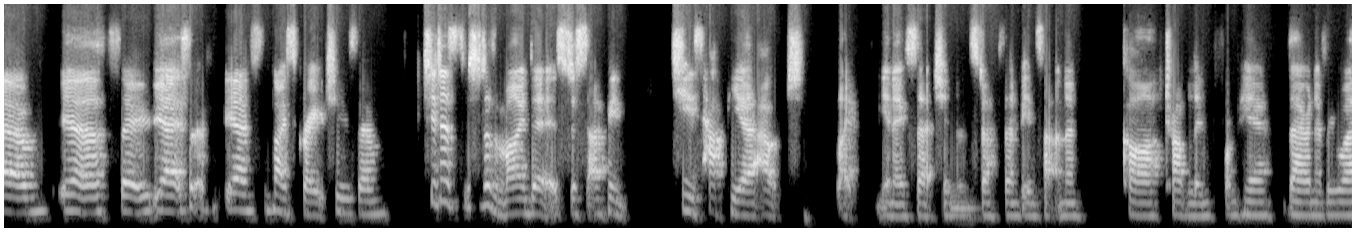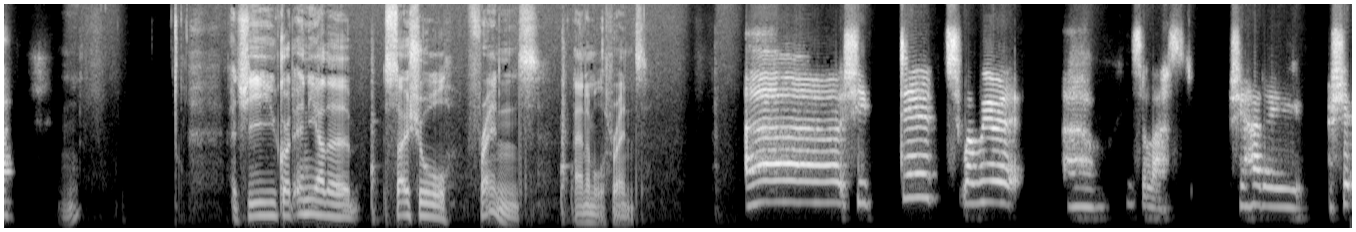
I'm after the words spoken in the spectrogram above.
um, yeah. So yeah, it's a, yeah, it's a nice crate. She's um, she just she doesn't mind it. It's just I think she's happier out like you know searching and stuff than being sat in a car traveling from here, there, and everywhere. Mm-hmm. Has she got any other social friends, animal friends? Uh, she did when we were. Um, who's the last? She had a, shih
